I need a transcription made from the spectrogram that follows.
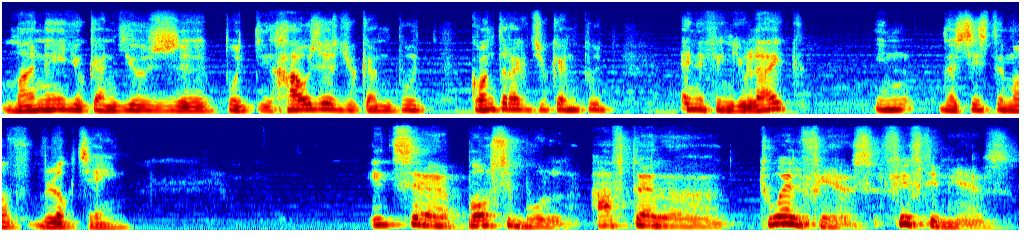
money, you can use uh, put houses, you can put contracts, you can put anything you like in the system of blockchain. It's uh, possible after uh, 12 years, 15 years,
